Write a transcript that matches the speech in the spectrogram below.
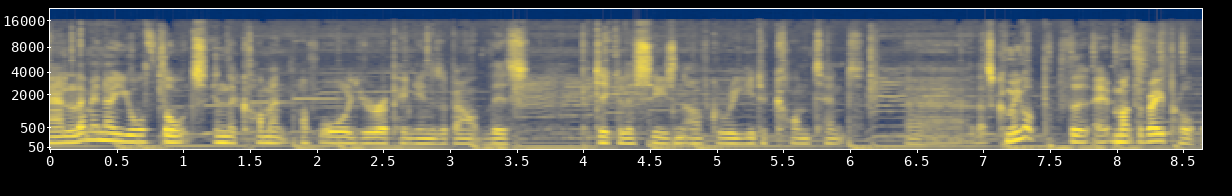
and let me know your thoughts in the comment of all your opinions about this particular season of Greed content uh, that's coming up for the month of April.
